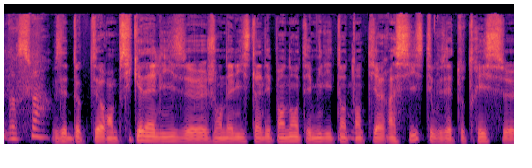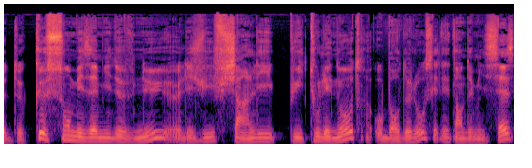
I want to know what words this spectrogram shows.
Bonsoir. Vous êtes docteur en psychanalyse, euh, journaliste indépendante et militante antiraciste. Et vous êtes autrice de Que sont mes amis devenus Les Juifs, Charlie, puis tous les nôtres, au bord de l'eau. C'était en 2016.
